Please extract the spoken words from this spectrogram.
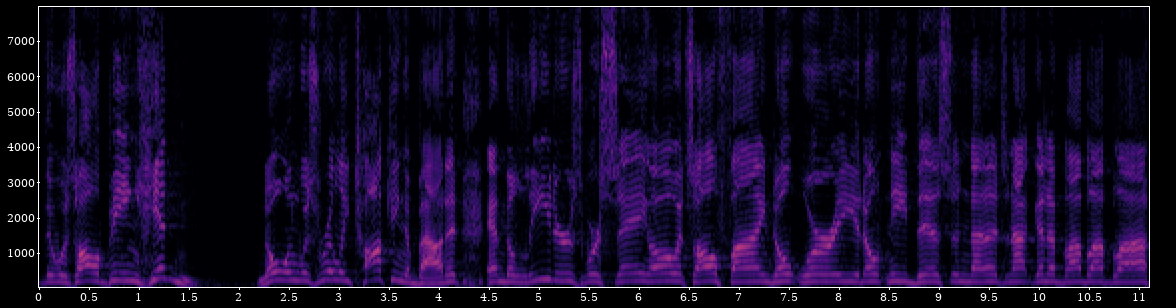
there was all being hidden. No one was really talking about it, and the leaders were saying, Oh, it's all fine, don't worry, you don't need this, and it's not gonna blah, blah, blah.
